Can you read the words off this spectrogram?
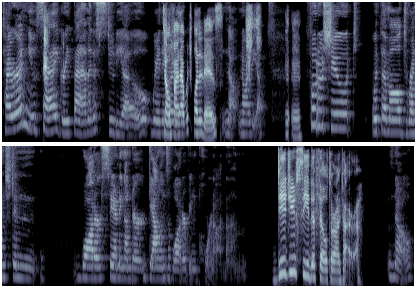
Tyra and Yu Tsai greet them at a studio where they Don't learn- find out which one it is. No, no idea. Mm-mm. Photo shoot with them all drenched in water, standing under gallons of water being poured on them. Did you see the filter on Tyra? No.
